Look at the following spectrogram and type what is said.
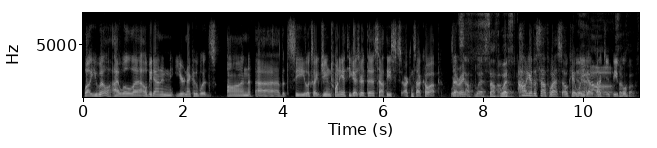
Well, you will. I will. Uh, I'll be down in your neck of the woods on. Uh, let's see. Looks like June twentieth. You guys are at the Southeast Arkansas Co-op. Is We're that right? Southwest. Southwest. Oh, you're the Southwest. Okay. Well, you got to talk to Oh, two so people. close.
